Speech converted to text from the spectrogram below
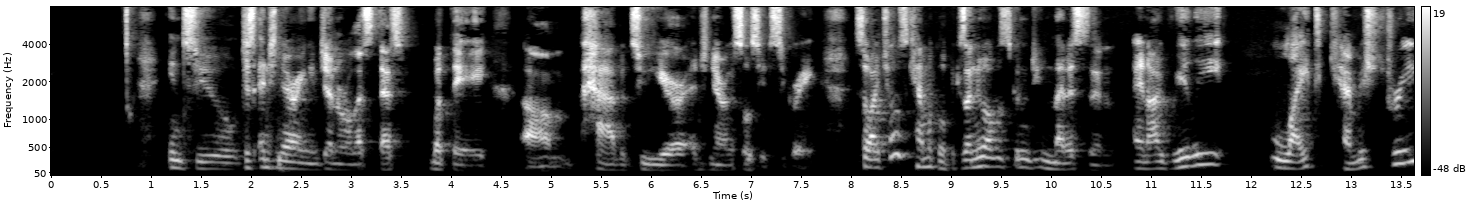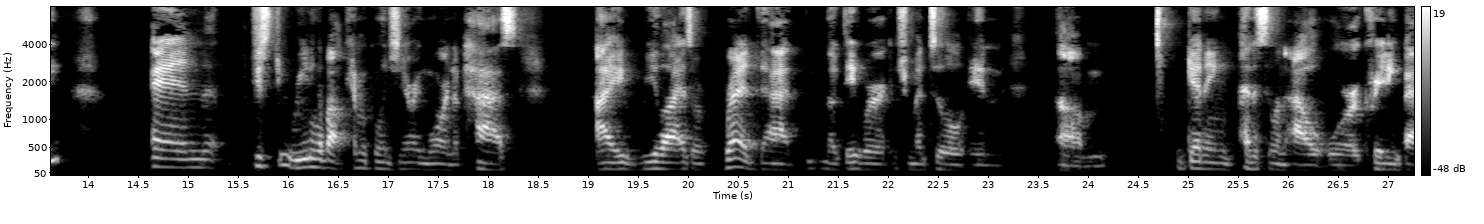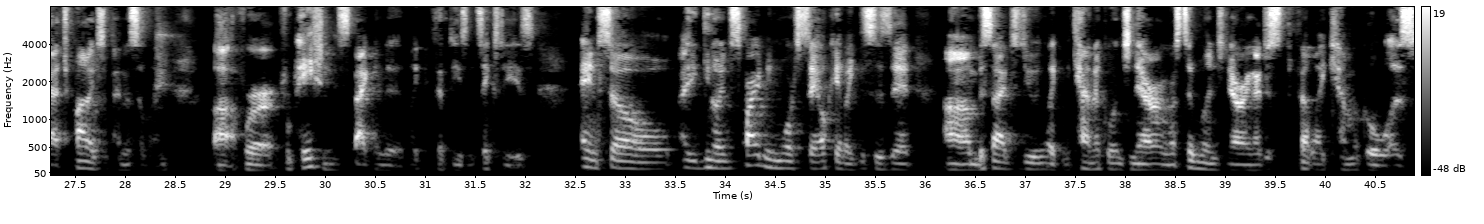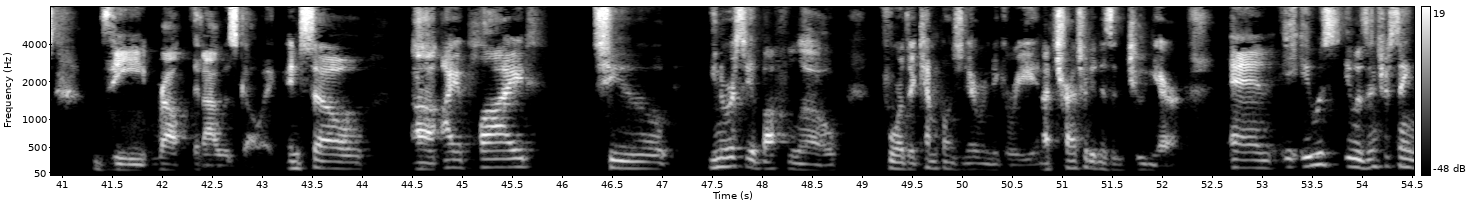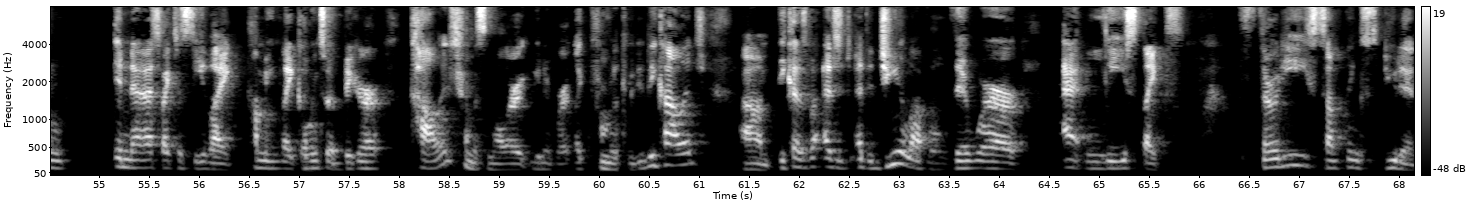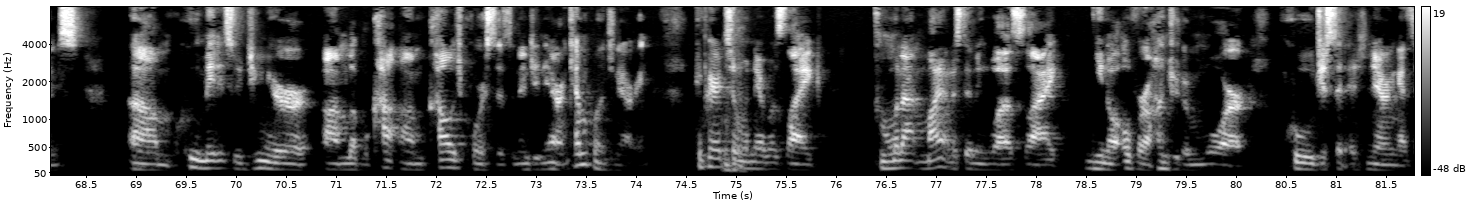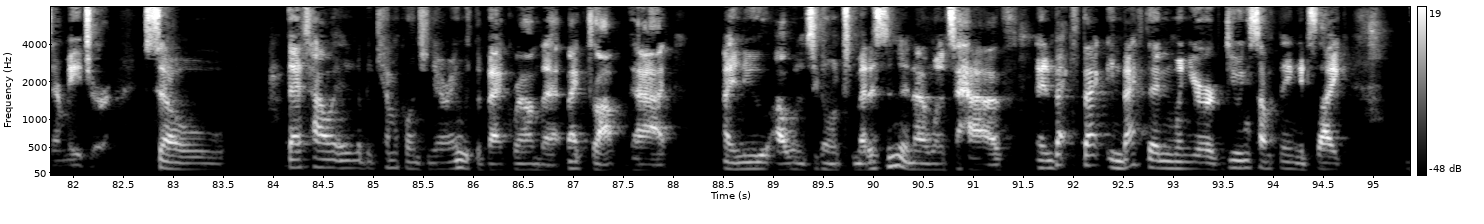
into just engineering in general, that's, that's what they um, have a two year engineering associate's degree. So I chose chemical because I knew I was going to do medicine and I really liked chemistry. And just through reading about chemical engineering more in the past, I realized or read that they were instrumental in um, getting penicillin out or creating batch products of penicillin uh, for for patients back in the like 50s and 60s. And so, I, you know, it inspired me more to say, okay, like this is it. Um, besides doing like mechanical engineering or civil engineering, I just felt like chemical was the route that I was going. And so uh, I applied to University of Buffalo for the chemical engineering degree, and I transferred in as a junior. And it, it was it was interesting in that aspect to see like coming like going to a bigger college from a smaller university, like from a community college, um, because as at the junior level there were at least like thirty something students um, who made it to junior um, level co- um, college courses in engineering, chemical engineering, compared to mm-hmm. when there was like, from what I, my understanding was like, you know, over a hundred or more who just said engineering as their major. So that's how I ended up in chemical engineering with the background that backdrop that I knew I wanted to go into medicine and I wanted to have, and back, back, in back then when you're doing something, it's like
